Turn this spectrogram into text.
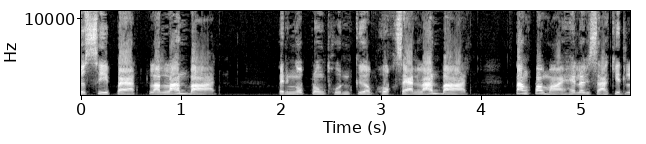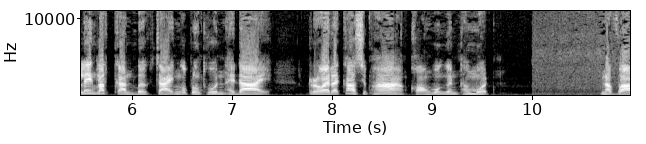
1.48 ล้านล้านบาท เป็นงบลงทุนเกือบ 6 แสนล้านบาท ตั้งเป้าหมายให้รัฐวิสาหกิจเร่งรัดการเบิกจ่ายงบลงทุนให้ได้ ร้อยละ95 ของวงเงินทั้งหมด นับว่า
